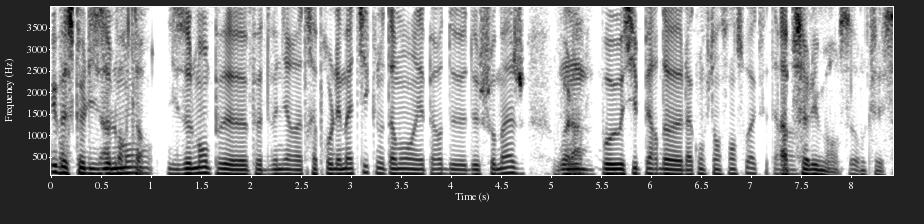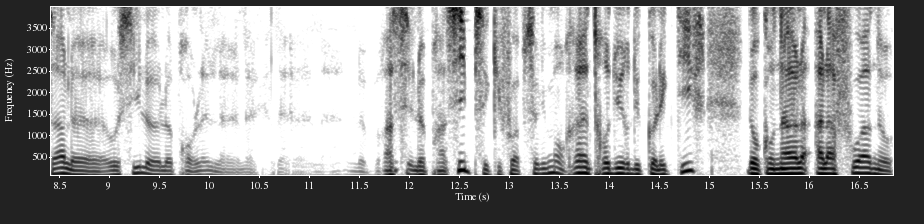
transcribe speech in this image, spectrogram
Oui, parce que l'isolement, peut, peut devenir très problématique, notamment dans les période de, de chômage. où Voilà. On peut aussi perdre la confiance en soi, etc. Absolument. Donc c'est ça le- aussi le, le problème. le- le principe, c'est qu'il faut absolument réintroduire du collectif. Donc on a à la fois nos,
